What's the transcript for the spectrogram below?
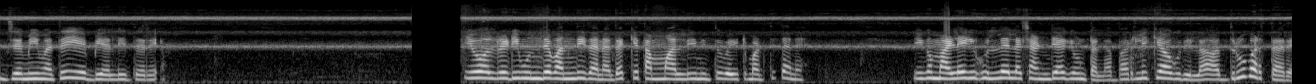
ಜಮಿ ಮತ್ತು ಎ ಬಿ ಅಲ್ಲಿದ್ದಾರೆ ಇವು ಆಲ್ರೆಡಿ ಮುಂದೆ ಬಂದಿದ್ದಾನೆ. ಅದಕ್ಕೆ ತಮ್ಮ ಅಲ್ಲಿ ನಿಂತು ವೆಯ್ಟ್ ಮಾಡ್ತಿದ್ದಾನೆ. ಈಗ ಮಳೆಗೆ ಹುಲ್ಲೆಲ್ಲ ಚಂಡಿಯಾಗಿ ಉಂಟಲ್ಲ, ಬರಲಿಕ್ಕೆ ಆಗುದಿಲ್ಲ, ಆದರೂ ಬರ್ತಾರೆ.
